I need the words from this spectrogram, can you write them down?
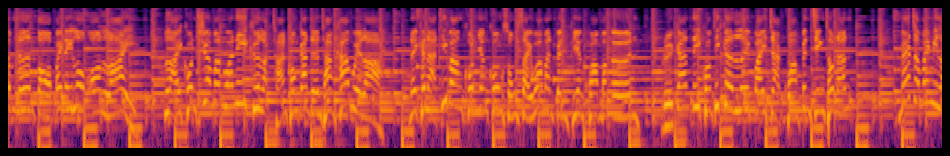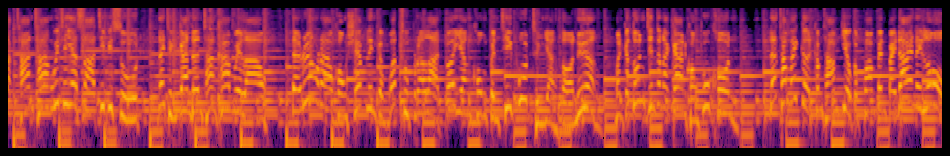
ดำเนินต่อไปในโลกออนไลน์ หลายคนเชื่อมั่นว่านี่คือหลักฐานของการเดินทางข้ามเวลา ในขณะที่บางคนยังคงสงสัยว่ามันเป็นเพียงความบังเอิญ หรือการตีความที่เกินเลยไปจากความเป็นจริงเท่านั้น แม้จะไม่มีหลักฐานทางวิทยาศาสตร์ที่พิสูจน์ได้ถึงการเดินทางข้ามเวลา แต่เรื่องราวของเชฟลินกับวัตถุประหลาดก็ยังคงเป็นที่พูดถึงอย่างต่อเนื่อง มันกระตุ้นจินตนาการของผู้คน และทำให้เกิดคำถามเกี่ยวกับความเป็นไปได้ในโลก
